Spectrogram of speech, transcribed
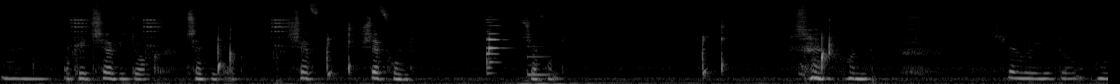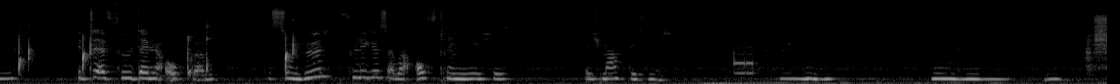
Mm. Okay, Chevy Dog. Chevy Dog. Chef. Chefhund. Chefhund. Chefhund. Cherry Hund. Bitte erfüll deine Aufgaben. Das ist so ein höfliches, aber aufdringliches. Ich mag dich nicht.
